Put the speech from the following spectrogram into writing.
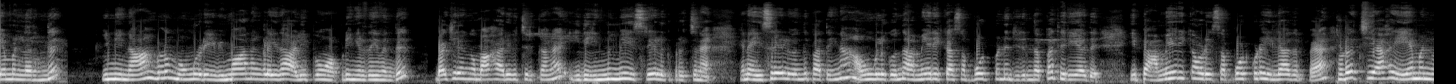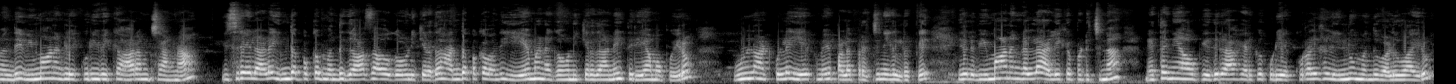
ஏமன்ல இருந்து இனி நாங்களும் உங்களுடைய விமானங்களை தான் அழிப்போம் அப்படிங்கிறதை வந்து பகிரங்கமாக அறிவிச்சிருக்காங்க. இது இன்னுமே இஸ்ரேலுக்கு பிரச்சனை. ஏன்னா இஸ்ரேல் வந்து பார்த்தீங்கன்னா அவங்களுக்கு வந்து அமெரிக்கா சப்போர்ட் பண்ணிட்டு இருந்தப்ப தெரியாது. இப்போ அமெரிக்காவுடைய சப்போர்ட் கூட இல்லாதப்ப தொடர்ச்சியாக ஏமன் வந்து விமானங்களை குறிவைக்க ஆரம்பிச்சாங்கன்னா இஸ்ரேலால் இந்த பக்கம் வந்து காசாவை கவனிக்கிறதா அந்த பக்கம் வந்து ஏமனை கவனிக்கிறதானே தெரியாமல் போயிடும் உள்நாட்டுக்குள்ளே ஏற்கனவே பல பிரச்சனைகள் இருக்குது இதில் விமானங்கள்லாம் அழிக்கப்பட்டுச்சுன்னா நெத்தனியாவுக்கு எதிராக இருக்கக்கூடிய குரல்கள் இன்னும் வந்து வலுவாயிரும்.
